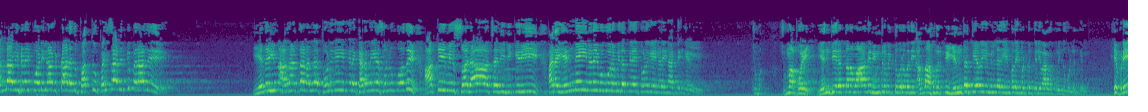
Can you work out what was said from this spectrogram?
அல்லாவின் நினைப்போடு இல்லாவிட்டால் அது பத்து பைசாவிற்கு பெறாது. எதையும் அதனால் தான் அல்ல தொழுகை என்கிற கடமையை சொல்லும் போது அகிமி சலாச்சலி விக்கிரி அட என்னை நினைவு கூறும் விதத்திலே தொழுகை நிலைநாட்டுங்கள். சும்மா சும்மா போய் எந்திரத்தனமாக நின்று விட்டு வருவதில் அல்லாஹுவிற்கு எந்த தேவையும் இல்லை என்பதை மட்டும் தெளிவாக புரிந்து கொள்ளுங்கள். எப்படி?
